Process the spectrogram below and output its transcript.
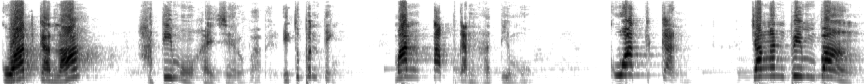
Kuatkanlah hatimu hai Zerubabel. Itu penting. Mantapkan hatimu. Kuatkan. Jangan bimbang.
